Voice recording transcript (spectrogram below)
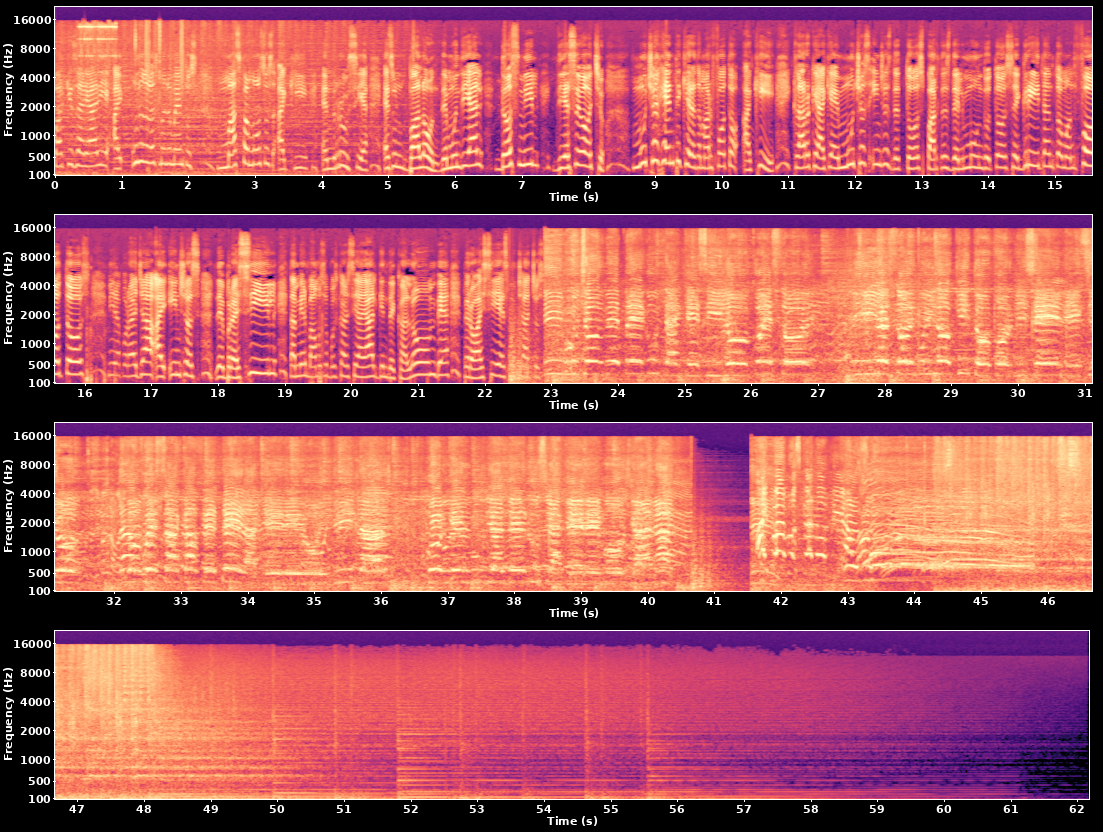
Zariadi hay uno de los monumentos más famosos aquí en Rusia. Es un balón de Mundial 2018. Mucha gente quiere tomar foto aquí. Claro que aquí hay muchos hinchas de todas partes del mundo. Todos se gritan, toman fotos. Mira, por allá hay hinchas de Brasil. También vamos a buscar si hay alguien de Colombia. Pero así es, muchachos. Y muchos me preguntan que si loco por mi selección.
